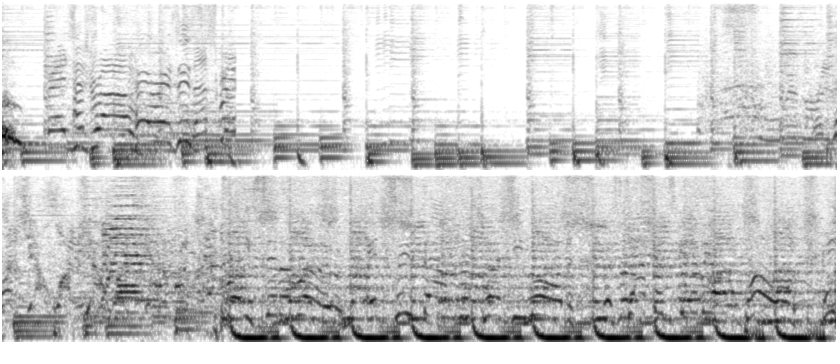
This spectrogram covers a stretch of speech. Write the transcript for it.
Perez is round. Perez is Watch out, watch out, watch out, watch out. Race in a row in 2021. Verstappen's going to be on pole. He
